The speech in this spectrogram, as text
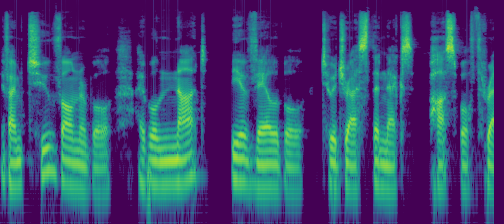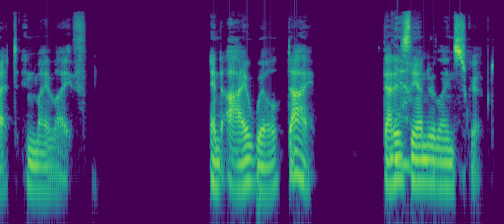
if I'm too vulnerable, I will not be available to address the next possible threat in my life. And I will die. That yeah. is the underlying script.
